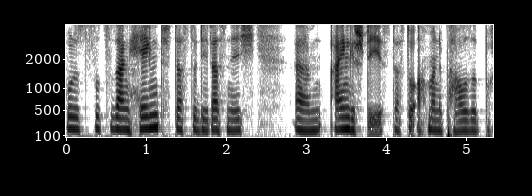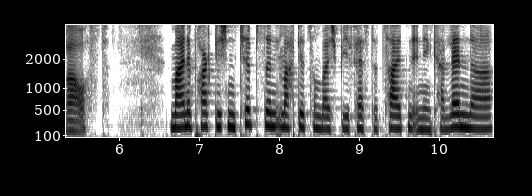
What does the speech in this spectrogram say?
wo es sozusagen hängt, dass du dir das nicht ähm, eingestehst, dass du auch mal eine Pause brauchst. Meine praktischen Tipps sind, mach dir zum Beispiel feste Zeiten in den Kalender,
